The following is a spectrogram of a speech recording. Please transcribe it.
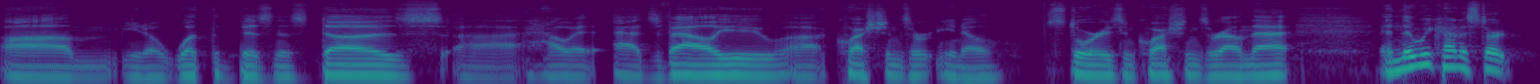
um, you know what the business does uh, how it adds value uh, questions or you know stories and questions around that and then we kind of start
